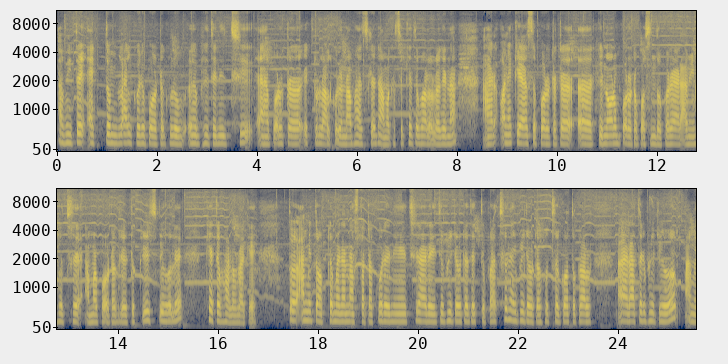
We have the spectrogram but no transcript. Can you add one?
আমি তো একদম লাল করে পরোটাগুলো ভেজে নিচ্ছি। পরোটা একটু লাল করে না ভাজলে না আমার কাছে খেতে ভালো লাগে না। আর অনেকে আছে পরোটাটা আর কি নরম পরোটা পছন্দ করে। আর আমি হচ্ছে আমার পরোটাগুলো একটু ক্রিসপি হলে খেতে ভালো লাগে। তো আমি তো ক্যামেরা নাস্তাটা করে নিয়েছি। আর এই যে ভিডিওটা দেখতে পাচ্ছেন, এই ভিডিওটা হচ্ছে গতকাল রাতের ভিডিও, আমি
